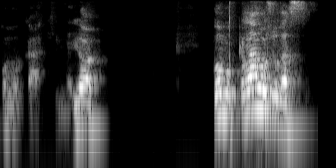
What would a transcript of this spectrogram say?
Colocar aqui melhor. Como cláusulas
